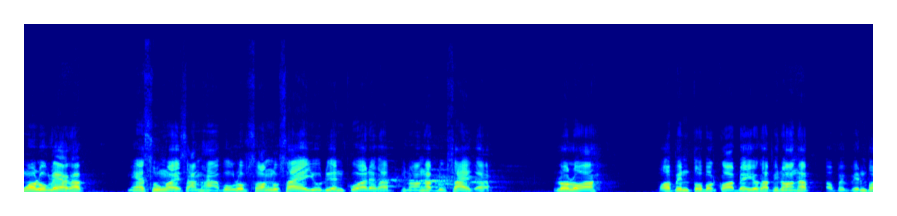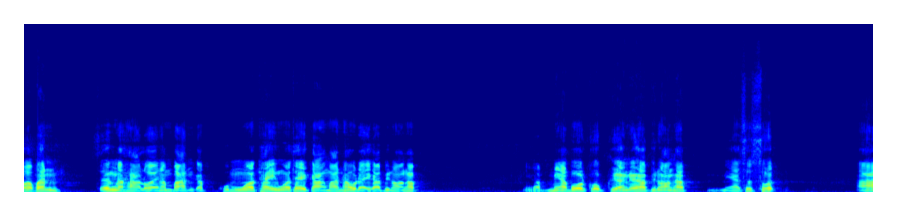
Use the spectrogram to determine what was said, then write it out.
ง่วงลูกแรกครับแม่สูงร้อยสามหาบวกลบสองลูกไส้อายุเดือนกว่านะครับพี่น้องครับลูกไส้ก็รอๆพ่อเป็นตัวประกอบได้อยู่ครับพี่น้องครับเอาไปเป็นพอพันธุ์ซึ่งละหาร้อยน้ำบานครับคุ้มง่วไทยง่วไทยกลางบานเท่าใดครับพี่น้องครับนี่ครับแม่โบดครบเครื่องนะครับพี่น้องครับแม่สดๆอ่า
